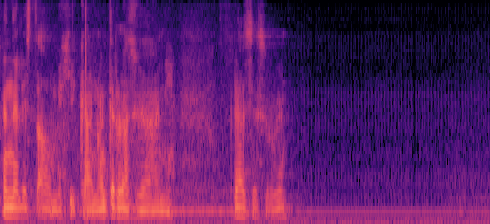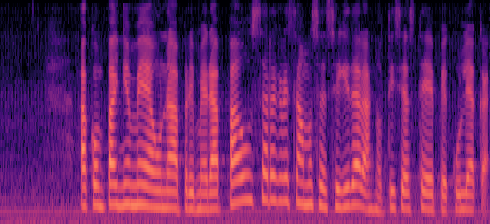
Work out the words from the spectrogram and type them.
en el Estado mexicano, entre la ciudadanía. Gracias, Rubén. Acompáñeme a una primera pausa. Regresamos enseguida a las noticias de Peculiacán.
